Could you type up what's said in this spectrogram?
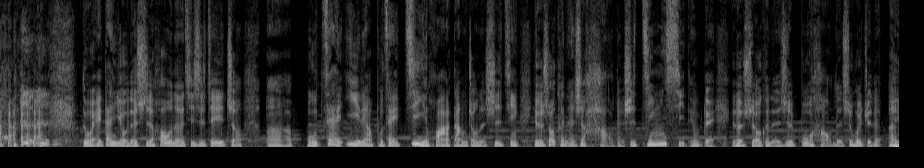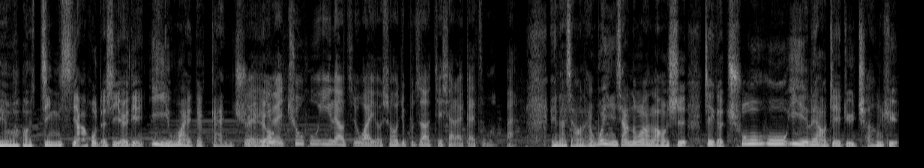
对，但有的时候呢，其实这一种呃不在意料、不在计划当中的事情，有的时候可能是好的，是惊喜，对不对？有的时候可能是不好的，是会觉得哎呦好惊吓，或者是有一点意外的感，觉哦。因为出乎意料之外，有时候就不知道接下来该怎么办。哎，那想要来问一下 Nora 老师，这个出乎意料这句成语，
